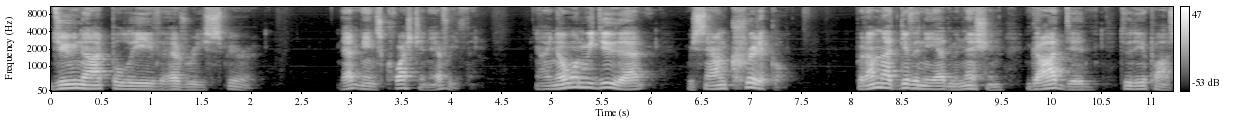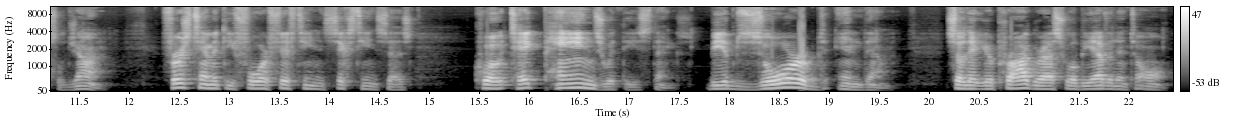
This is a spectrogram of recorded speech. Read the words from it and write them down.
do not believe every spirit. That means question everything. Now, I know when we do that, we sound critical, but I'm not giving the admonition God did to the Apostle John. 1 Timothy 4 15 and 16 says, quote, Take pains with these things, be absorbed in them, so that your progress will be evident to all.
